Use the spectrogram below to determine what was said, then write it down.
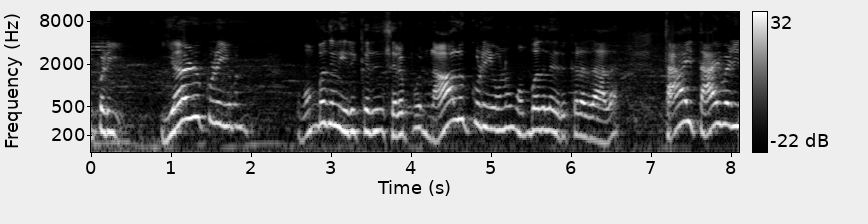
இப்படி ஏழுக்குடையவன் ஒன்பதில் இருக்கிறது சிறப்பு நாலுக்குடையவனும் ஒன்பதில் இருக்கிறதால தாய் தாய் வழி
